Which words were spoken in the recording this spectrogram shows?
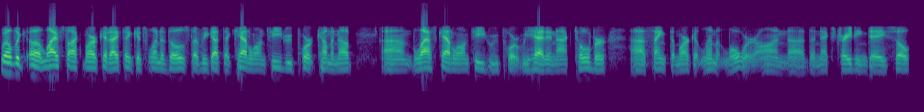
Well, the uh, livestock market, I think it's one of those that we got the cattle on feed report coming up. Um, the last cattle on feed report we had in October uh, sank the market limit lower on uh, the next trading day. So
